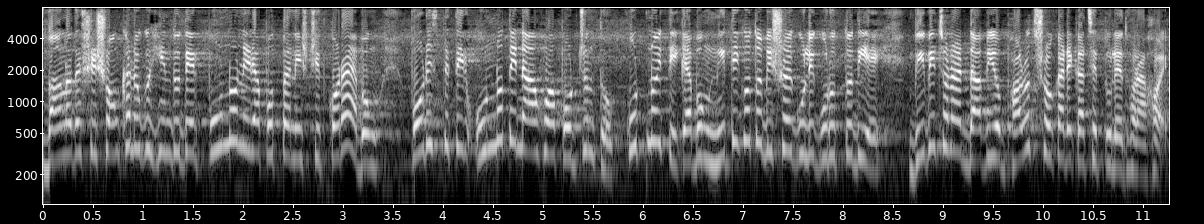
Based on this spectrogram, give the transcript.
বাংলাদেশের সংখ্যালঘু হিন্দুদের পূর্ণ নিরাপত্তা নিশ্চিত করা এবং পরিস্থিতির উন্নতি না হওয়া পর্যন্ত কূটনৈতিক এবং নীতিগত বিষয়গুলি গুরুত্ব দিয়ে বিবেচনার দাবিও ভারত সরকারের কাছে তুলে ধরা হয়।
